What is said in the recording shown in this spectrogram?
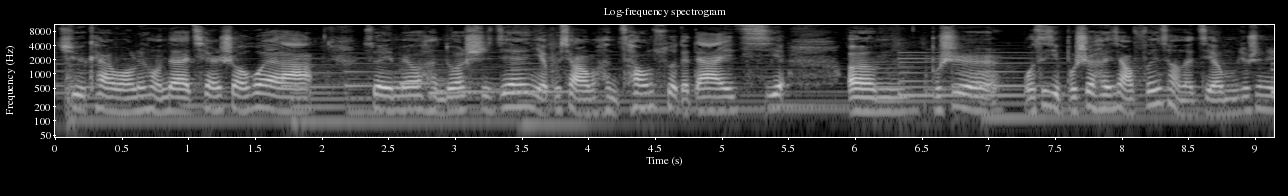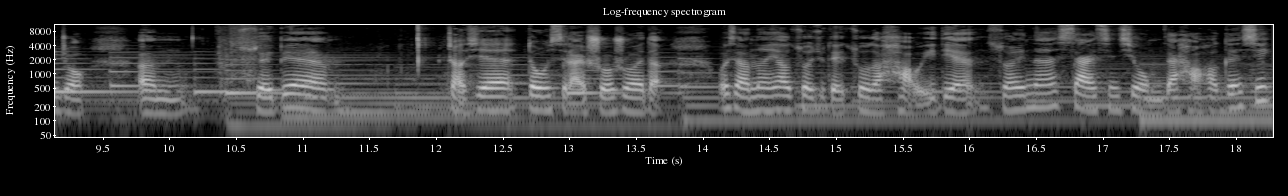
去看王力宏的签售会啦，所以没有很多时间，也不想很仓促的给大家一期，嗯，不是我自己不是很想分享的节目，就是那种嗯随便找些东西来说说的。我想呢要做就得做的好一点，所以呢下个星期我们再好好更新。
